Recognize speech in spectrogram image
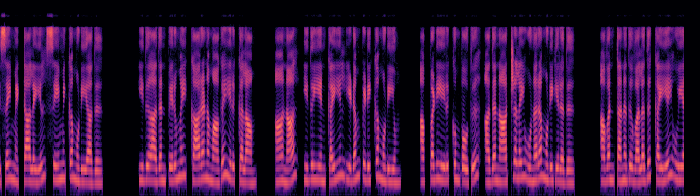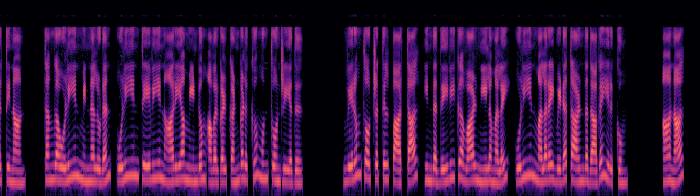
இசை மெட்டாலையில் சேமிக்க முடியாது. இது அதன் பெருமை காரணமாக இருக்கலாம். ஆனால் இது என் கையில் இடம் பிடிக்க முடியும். அப்படி இருக்கும்போது அதன் ஆற்றலை உணர முடிகிறது. அவன் தனது வலது கையை உயர்த்தினான். தங்க ஒளியின் மின்னலுடன் ஒளியின் தேவியின் ஆரியா மீண்டும் அவர்கள் கண்களுக்கு முன் தோன்றியது. வெறும் தோற்றத்தில் பார்த்தால் இந்த தெய்வீக வாழ் நீலமலை ஒளியின் மலரை விட தாழ்ந்ததாக இருக்கும். ஆனால்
